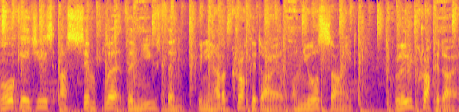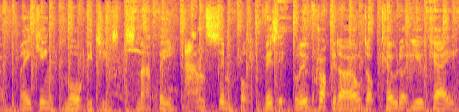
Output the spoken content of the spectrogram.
Mortgages are simpler than you think when you have a crocodile on your side. Blue Crocodile, making mortgages snappy and simple. Visit bluecrocodile.co.uk,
